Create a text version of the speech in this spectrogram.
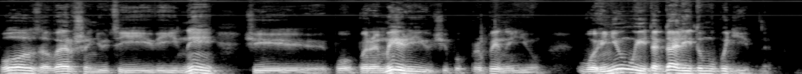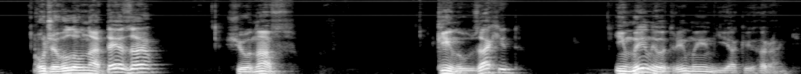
по завершенню цієї війни, чи по перемирію, чи по припиненню вогню і так далі, і тому подібне. Отже, головна теза, що нас кинув Захід, і ми не отримаємо ніяких гарантій.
